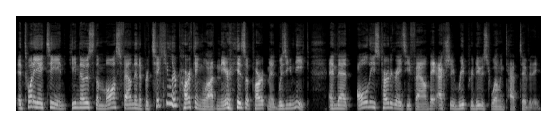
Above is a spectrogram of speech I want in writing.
in 2018, he noticed the moss found in a particular parking lot near his apartment was unique, and that all these tardigrades he found, they actually reproduced well in captivity.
